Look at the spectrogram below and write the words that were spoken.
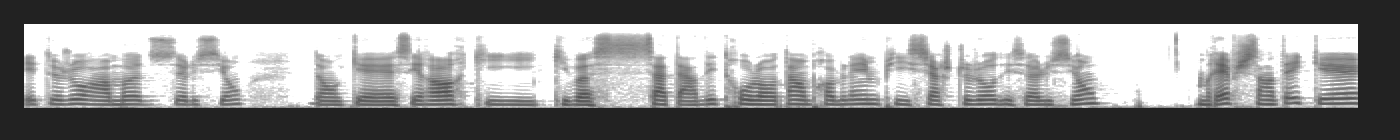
est toujours en mode solution. Donc, euh, c'est rare qu'il va s'attarder trop longtemps au problème, puis il cherche toujours des solutions. Bref, je sentais que,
